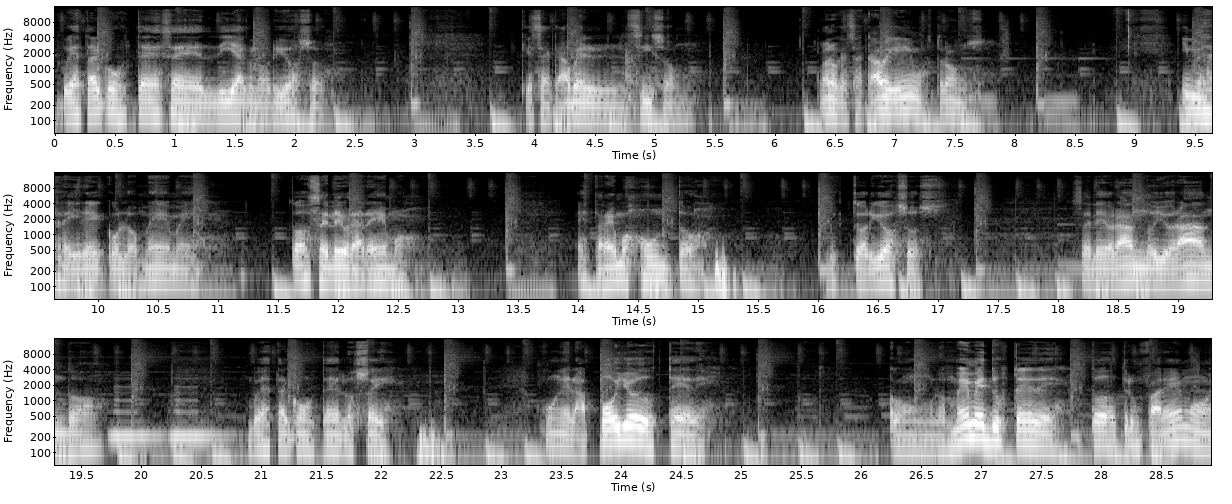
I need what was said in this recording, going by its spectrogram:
Voy a estar con ustedes ese día glorioso, que se acabe el season, bueno, que se acabe Game of Thrones y me reiré con los memes. Todos celebraremos. Estaremos juntos, victoriosos, celebrando, llorando. Voy a estar con ustedes, lo sé. Con el apoyo de ustedes. Con los memes de ustedes. Todos triunfaremos.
